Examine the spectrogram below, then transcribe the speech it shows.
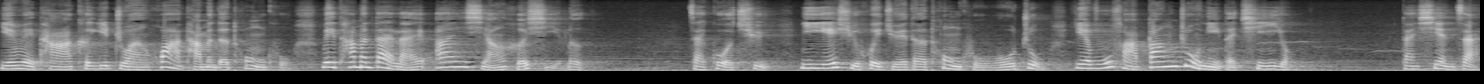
因为它可以转化他们的痛苦，为他们带来安详和喜乐。在过去，你也许会觉得痛苦无助，也无法帮助你的亲友，但现在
